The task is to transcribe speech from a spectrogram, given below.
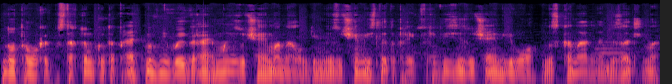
до того, как мы стартуем какой-то проект, мы в него играем, мы изучаем аналоги, мы изучаем, если это проект в ревизии, изучаем его досконально обязательно.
